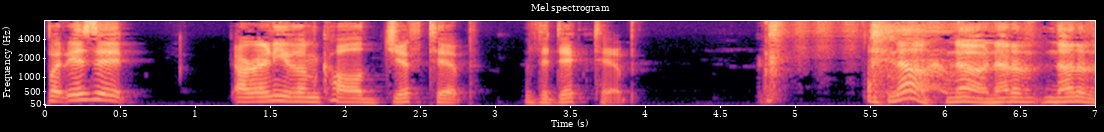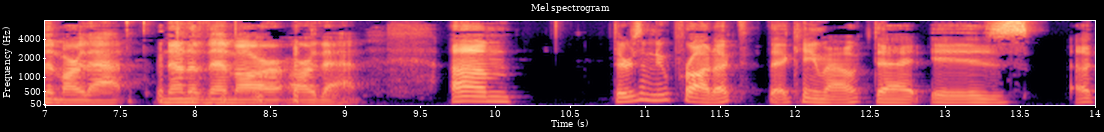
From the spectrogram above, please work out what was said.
But is it? Are any of them called JIFTIP the dick tip? No, no, none of none of them are that. None of them are are that. Um, there's a new product that came out that is a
